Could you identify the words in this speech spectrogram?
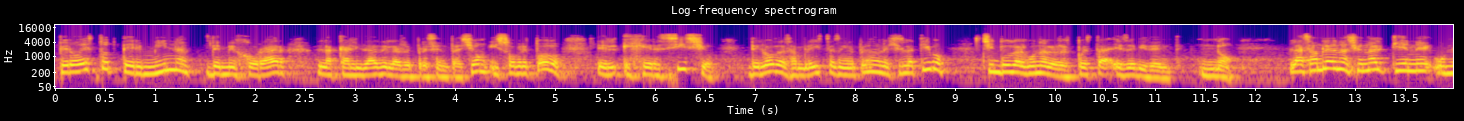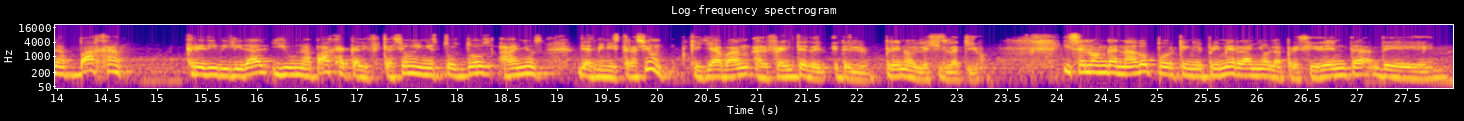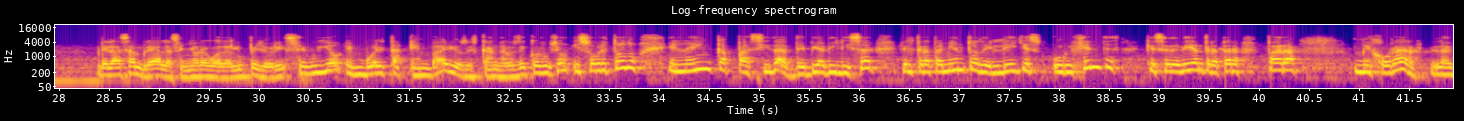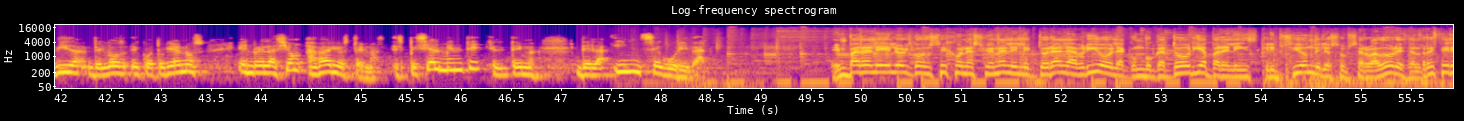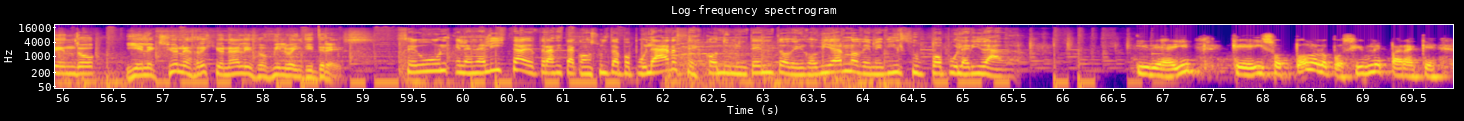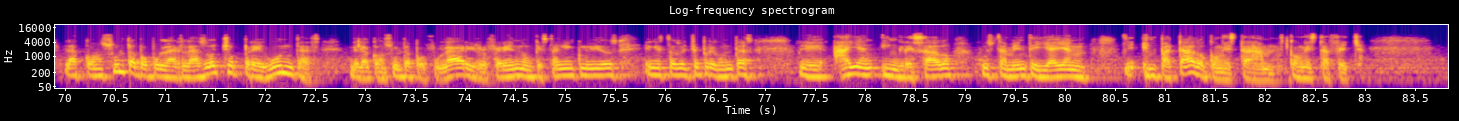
Pero esto termina de mejorar la calidad de la representación y sobre todo el ejercicio de los asambleístas en el pleno legislativo. Sin duda alguna la respuesta es evidente, no. La Asamblea Nacional tiene una baja credibilidad y una baja calificación en estos dos años de administración, que ya van al frente del, Pleno Legislativo. Y se lo han ganado porque en el primer año la presidenta de la Asamblea, la señora Guadalupe Llori, se vio envuelta en varios escándalos de corrupción y sobre todo en la incapacidad de viabilizar el tratamiento de leyes urgentes que se debían tratar para mejorar la vida de los ecuatorianos en relación a varios temas, especialmente el tema de la inseguridad. En paralelo, el Consejo Nacional Electoral abrió la convocatoria para la inscripción de los observadores del referendo y elecciones regionales 2023. Según el analista, detrás de esta consulta popular se esconde un intento del gobierno de medir su popularidad y de ahí que hizo todo lo posible para que la consulta popular, las ocho preguntas de la consulta popular y referéndum que están incluidos en estas ocho preguntas, eh, hayan ingresado justamente y hayan empatado con esta, con esta fecha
